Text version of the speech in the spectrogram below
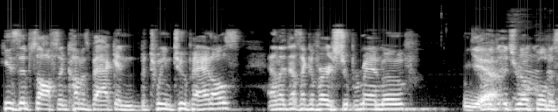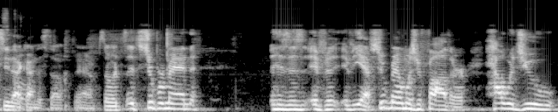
He zips off and comes back in between two panels, and like does like a very Superman move. So Yeah. it's, it's real cool to that's see that kind of stuff. Yeah. So it's it's Superman. His, his if if yeah, if Superman was your father, how would you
